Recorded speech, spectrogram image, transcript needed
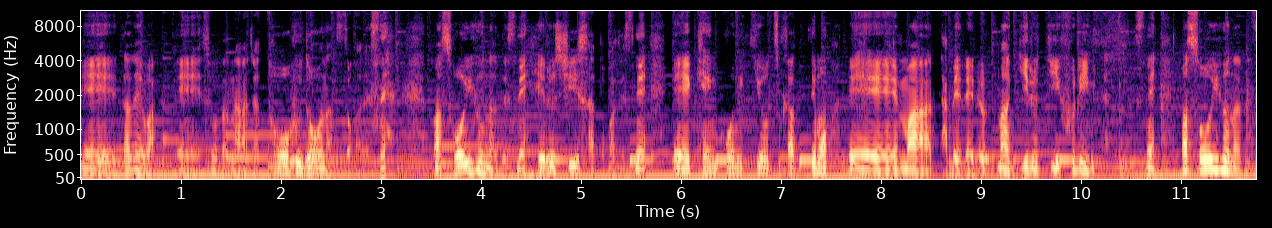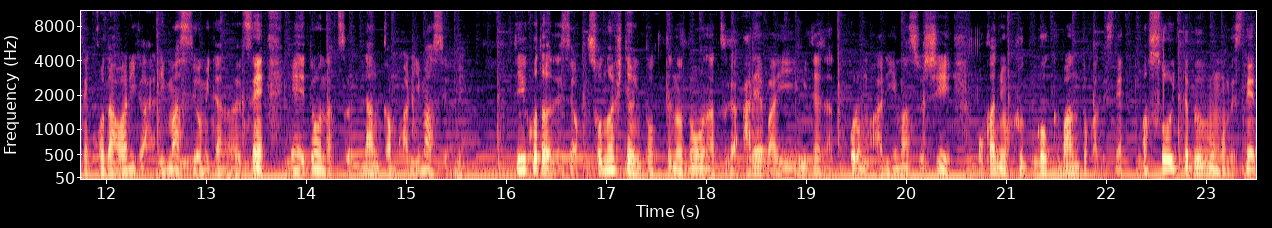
えー、例えば、えー、そうだな、じゃあ豆腐ドーナツとかですね、まあそういうふうなですね、ヘルシーさとかですね、えー、健康に気を使っても、えまあ食べれる、まあギルティフリーみたいなですね、まあそういうふうなですね、こだわりがありますよみたいなですね、えドーナツなんかもありますよね。っていうことはですよ、その人にとってのドーナツがあればいいみたいなところもありますし、他にも復刻版とかですね、まあ、そういった部分もですね、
